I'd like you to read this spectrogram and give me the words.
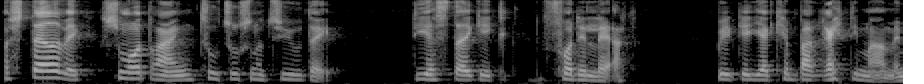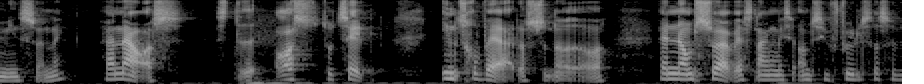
Og stadigvæk, små drenge, 2020 dag, de har stadig ikke fået det lært. Hvilket jeg kæmper rigtig meget med min søn. Ikke? Han er også, stadig, også totalt introvert og sådan noget, og han er enormt svær ved at snakke med, om sine følelser osv.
